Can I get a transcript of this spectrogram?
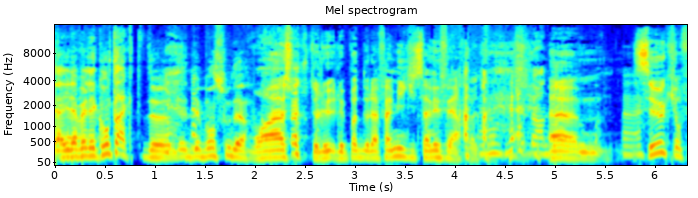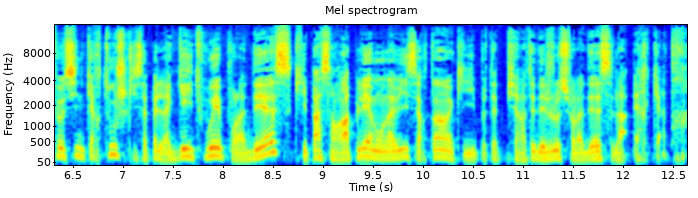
ouais. Il avait les contacts de- de- des bons soudeurs. Ouais, c'était les, les potes de la famille qui savaient faire. Euh, c'est eux qui ont fait aussi une cartouche qui s'appelle la Gateway pour la DS, qui est pas sans rappeler, à mon avis, certains qui peut-être pirataient des jeux sur la DS, la R4.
